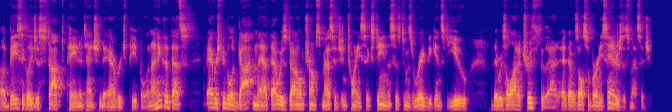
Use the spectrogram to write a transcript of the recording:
uh, basically just stopped paying attention to average people. And I think that that's average people have gotten that. That was Donald Trump's message in 2016 the system is rigged against you. There was a lot of truth to that. That was also Bernie Sanders' message.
